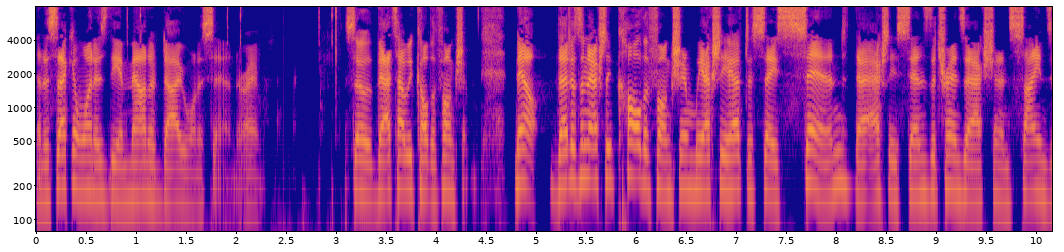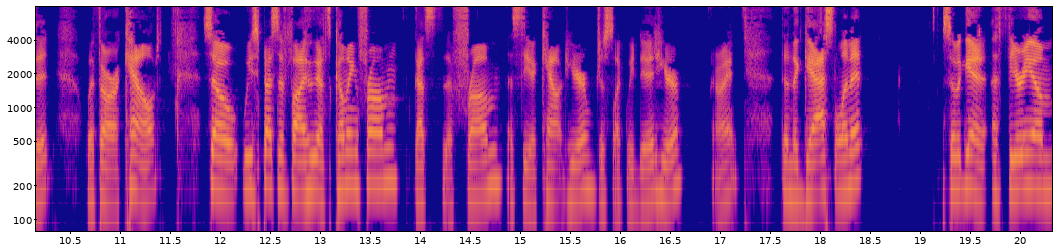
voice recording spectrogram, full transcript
and the second one is the amount of DAI we want to send. Right. So that's how we call the function. Now, that doesn't actually call the function. We actually have to say send. That actually sends the transaction and signs it with our account. So we specify who that's coming from. That's the from. That's the account here, just like we did here. All right. Then the gas limit. So again, Ethereum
